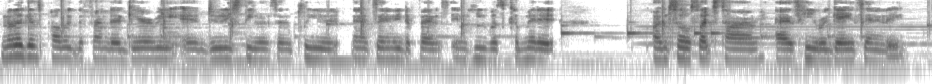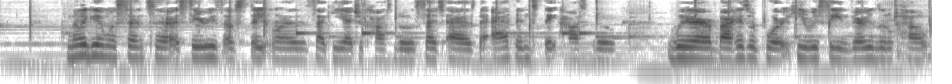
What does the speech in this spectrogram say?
Milligan's public defender, Gary and Judy Stevenson, pleaded an insanity defense and he was committed until such time as he regained sanity. Milligan was sent to a series of state run psychiatric hospitals, such as the Athens State Hospital, where, by his report, he received very little help.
